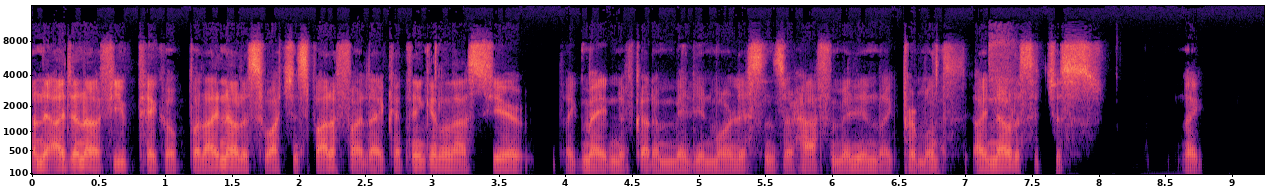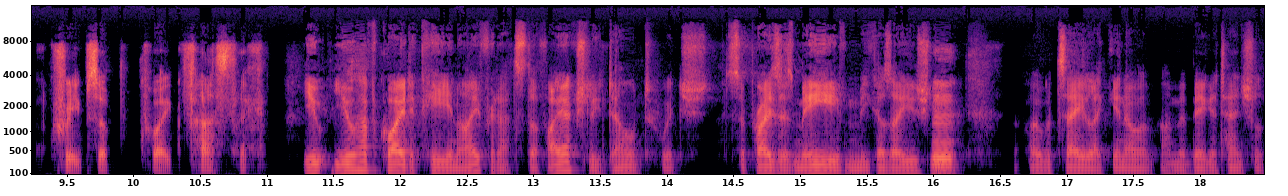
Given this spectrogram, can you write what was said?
And I don't know if you pick up, but I noticed watching Spotify, like I think in the last year, like Maiden have got a million more listens or half a million like per month. I notice it just like creeps up quite fast. Like You you have quite a keen eye for that stuff. I actually don't, which surprises me even because I usually I would say like you know I'm a big attention.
